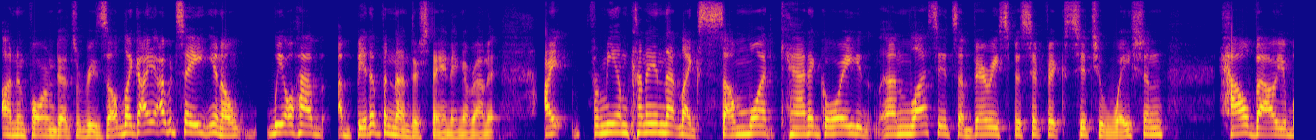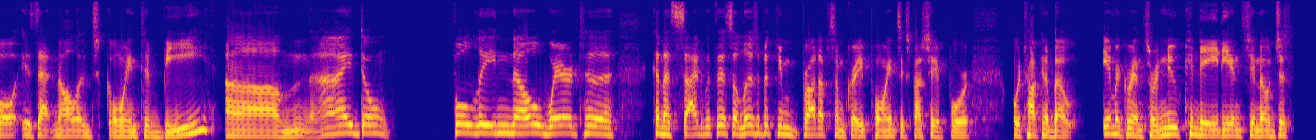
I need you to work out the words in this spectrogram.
uninformed as a result? Like I, I would say, you know, we all have a bit of an understanding around it. I, for me, I'm kind of in that like somewhat category, unless it's a very specific situation. How valuable is that knowledge going to be? Um, I don't fully know where to kind of side with this. Elizabeth, you brought up some great points, especially if we're we're talking about immigrants or new Canadians. You know, just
